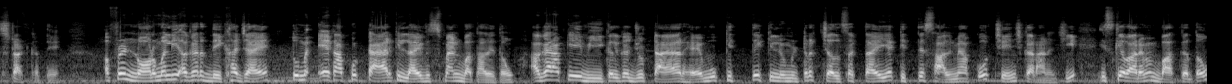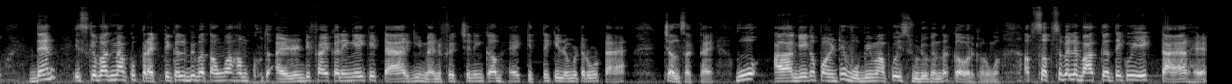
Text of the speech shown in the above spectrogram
स्टार्ट करते हैं। अब फ्रेंड नॉर्मली अगर देखा जाए तो मैं एक आपको टायर की लाइफ स्पैन बता देता हूँ। अगर आपके ये व्हीकल का जो टायर है, वो कितने किलोमीटर चल सकता है या कितने साल में आपको चेंज कराना चाहिए, इसके बारे में बात करता हूँ। देन इसके बाद मैं आपको प्रैक्टिकल भी बताऊँगा। हम खुद आइडेंटिफाई करेंगे कि टायर की मैन्युफैक्चरिंग कब है, कितने किलोमीटर वो टायर चल सकता है। वो आगे का पॉइंट है, वो भी मैं आपको इस वीडियो के अंदर कवर करूँगा। अब सबसे पहले बात करते कोई एक टायर है,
